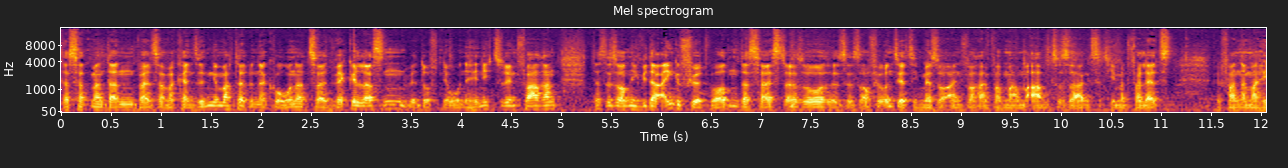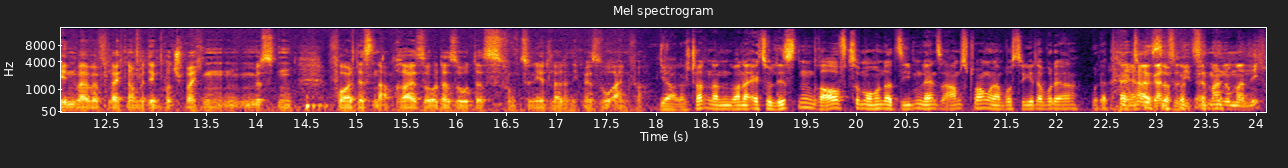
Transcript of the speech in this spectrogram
Das hat man dann, weil es aber keinen Sinn gemacht hat, in der Corona-Zeit weggelassen. Wir durften ja ohnehin nicht zu den Fahrern. Das ist auch nicht wieder eingeführt worden. Das heißt also, es ist auch für uns jetzt nicht mehr so einfach, einfach mal am Abend zu sagen, es ist jemand verletzt. Wir fahren da mal hin, weil wir vielleicht noch mit dem kurz sprechen müssten vor dessen Abreise oder so. Das funktioniert leider nicht mehr so einfach. Ja, da standen dann waren da echt so Listen drauf, Zimmer 107 Lance Armstrong und dann wusste jeder, wo der, wo der pennt. Ja, ganz so die Zimmernummer nicht.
